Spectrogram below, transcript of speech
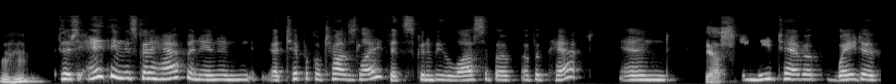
hmm if there's anything that's going to happen in, in a typical child's life, it's going to be the loss of a of a pet, and Yes. you need to have a way to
